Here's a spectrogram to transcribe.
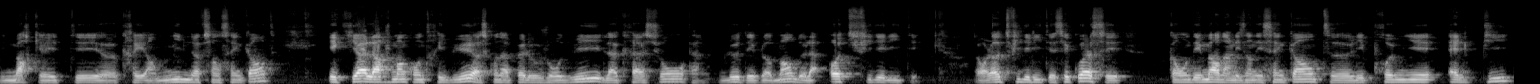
une marque qui a été créée en 1950 et qui a largement contribué à ce qu'on appelle aujourd'hui la création, enfin, le développement de la haute fidélité. Alors la haute fidélité, c'est quoi? C'est quand on démarre dans les années 50, euh, les premiers LP,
